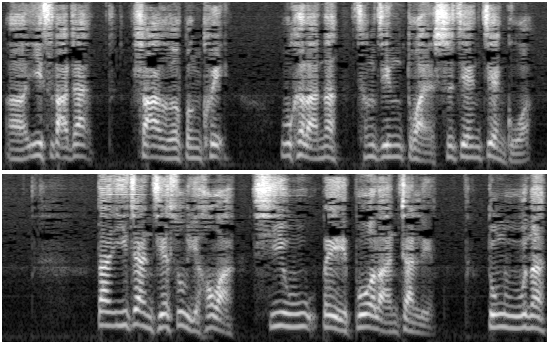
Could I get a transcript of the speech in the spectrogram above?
呃，一次大战，沙俄崩溃，乌克兰呢曾经短时间建国，但一战结束以后啊，西乌被波兰占领，东乌呢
